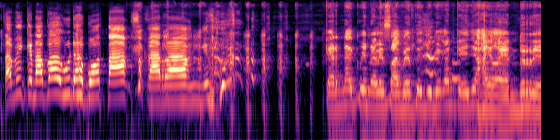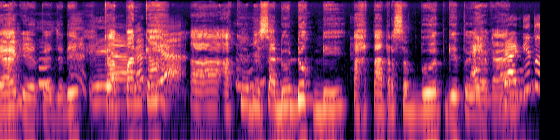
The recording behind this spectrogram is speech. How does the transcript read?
Tapi kenapa udah botak sekarang gitu? Karena Queen Elizabeth juga kan kayaknya Highlander ya gitu jadi Iya, kapankah kan dia- uh, aku bisa duduk di tahta tersebut gitu ya kan Dan gitu.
